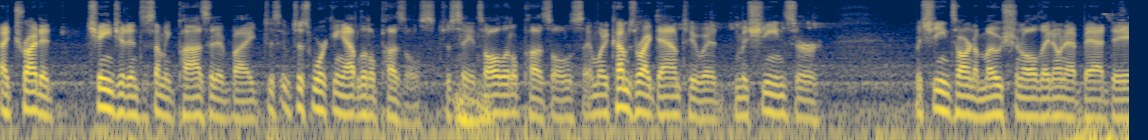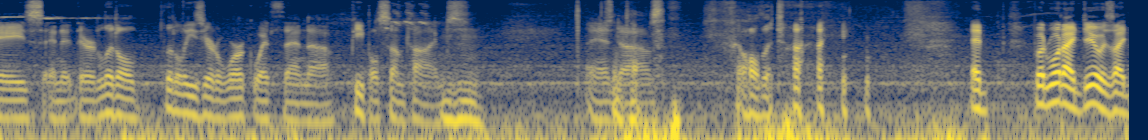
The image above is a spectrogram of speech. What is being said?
I try to change it into something positive by just just working out little puzzles. Just say it's Mhm. all little puzzles, and when it comes right down to it, machines are machines aren't emotional. They don't have bad days, and it, they're a little little easier to work with than uh, people sometimes. Mhm. And Sometimes. Uh, all the time. and but what I'd do is I'd,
